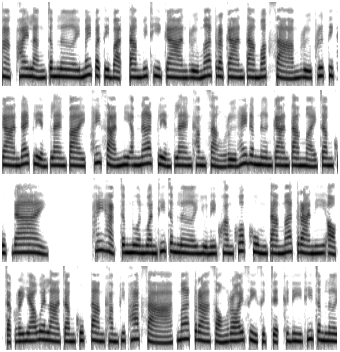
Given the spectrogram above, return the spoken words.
หากภายหลังจำเลยไม่ปฏิบัติตามวิธีการหรือมาตรการตามวรรคสามหรือพฤติการได้เปลี่ยนแปลงไป ให้ศาลมีอำนาจเปลี่ยนแปลงคำสั่งหรือให้ดำเนินการตามหมายจำคุกได้ ให้หักจำนวนวันที่จำเลยอยู่ในความควบคุมตามมาตรานี้ออกจากระยะเวลาจำคุกตามคำพิพากษา มาตรา 247 คดีที่จำเลย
